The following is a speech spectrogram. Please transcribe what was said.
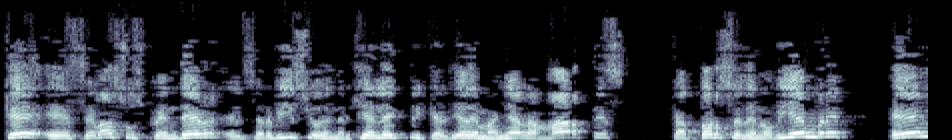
que eh, se va a suspender el servicio de energía eléctrica el día de mañana, martes 14 de noviembre, en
